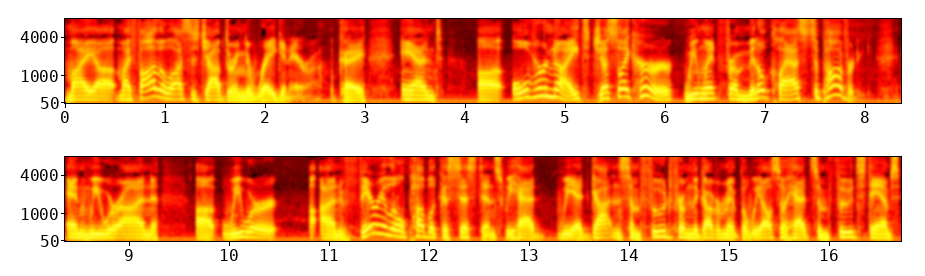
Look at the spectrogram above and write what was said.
my uh, my father lost his job during the Reagan era. Okay, and uh, overnight, just like her, we went from middle class to poverty, and we were on uh, we were on very little public assistance. We had we had gotten some food from the government, but we also had some food stamps,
